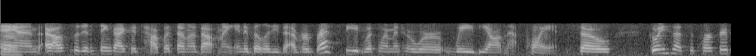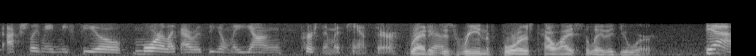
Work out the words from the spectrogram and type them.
Sure. and I also didn't think I could talk with them about my inability to ever breastfeed with women who were way beyond that point. So going to that support group actually made me feel more like I was the only young person with cancer. Right. Yeah. It just reinforced how isolated you were. Yeah,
